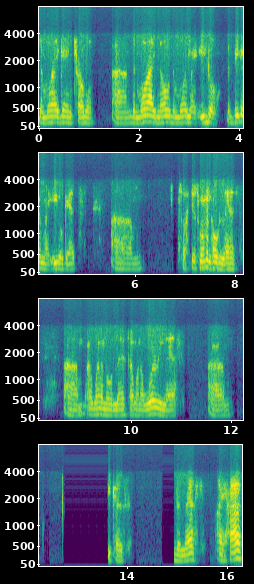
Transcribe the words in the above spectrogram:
the more I get in trouble. Um, the more I know, the more my ego, the bigger my ego gets. Um, so I just want to know less. Um, I want to know less. I want to worry less. Um, because the less I have,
